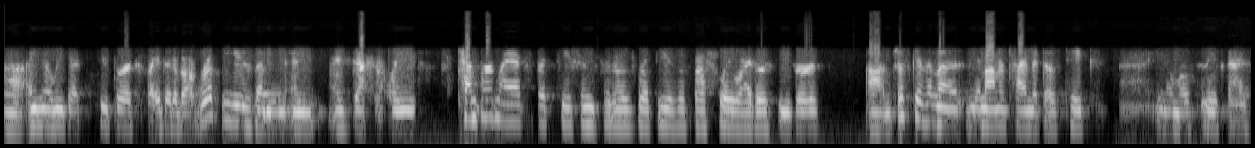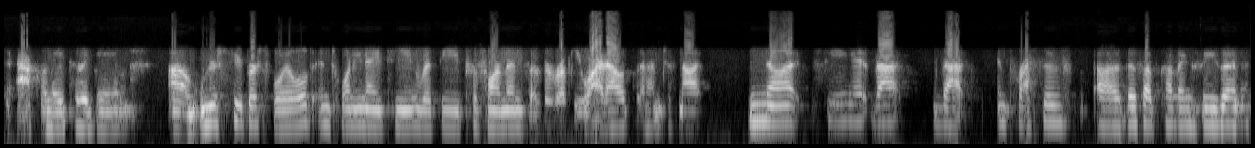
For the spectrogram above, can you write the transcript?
Uh, I know we get super excited about rookies, and, and I've definitely tempered my expectations for those rookies, especially wide receivers. Um, just given the, the amount of time it does take, uh, you know, most of these guys to acclimate to the game. Um, we were super spoiled in 2019 with the performance of the rookie wideouts, and I'm just not not seeing it that that impressive uh, this upcoming season.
